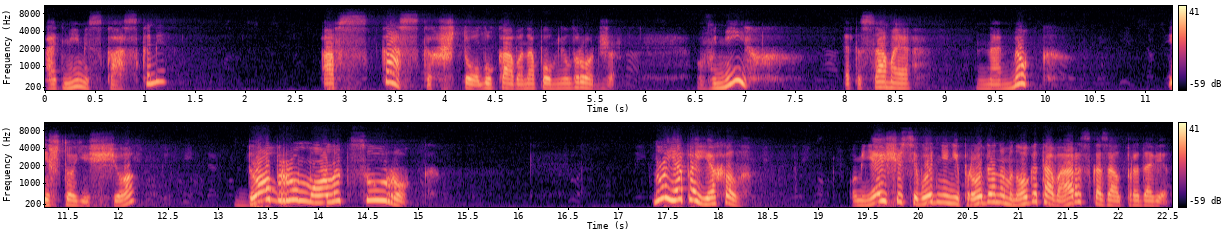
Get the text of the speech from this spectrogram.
"Одними сказками?" "А в сказках что?" лукаво напомнил Роджер. "В них это самое намек. И что еще? Добру молодцу урок. Ну, я поехал. У меня еще сегодня не продано много товара, сказал продавец.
